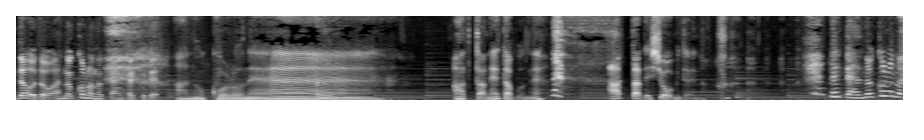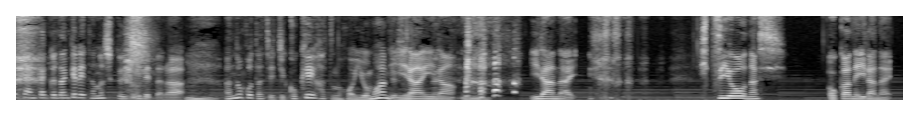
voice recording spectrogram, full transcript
どうどうあの頃の感覚で。あの頃ね、あったね多分ね。あったでしょうみたいな、だってあの頃の感覚だけで楽しく生きれたら、あの子たち自己啓発の本読まんですいらんいらん、うん。いらない。必要なし。お金いらない。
